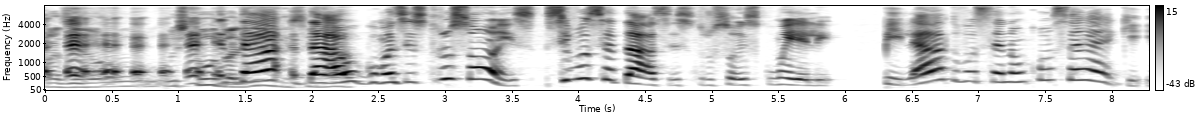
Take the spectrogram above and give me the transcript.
fazer é, o, é, o, estudo é, ali. Algumas instruções. Se você dá as instruções com ele pilhado, você não consegue.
